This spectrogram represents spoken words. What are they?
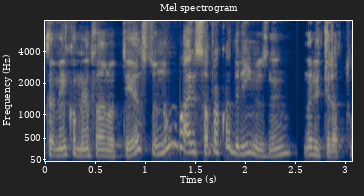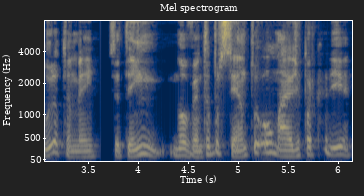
também comento lá no texto, não vale só para quadrinhos, né? Na literatura também. Você tem 90% ou mais de porcaria.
